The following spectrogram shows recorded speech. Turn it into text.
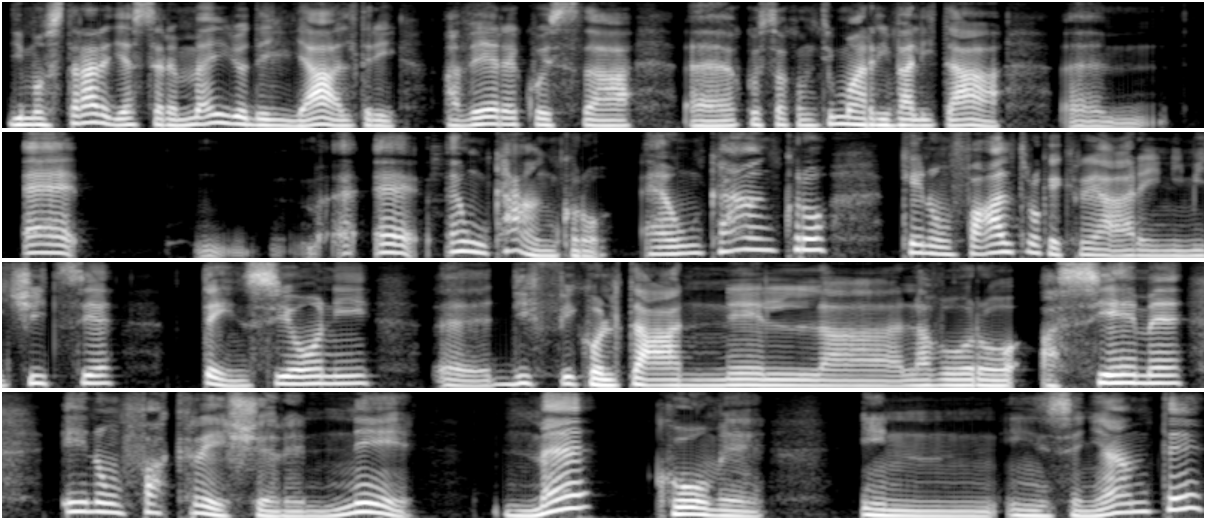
dimostrare di essere meglio degli altri, avere questa, eh, questa continua rivalità, ehm, è, è- è un cancro, è un cancro che non fa altro che creare inimicizie, tensioni, eh, difficoltà nel lavoro assieme e non fa crescere né me come in- insegnante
